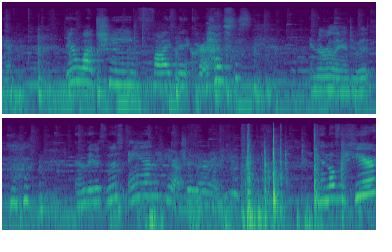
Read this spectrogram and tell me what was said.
fan. They're watching Five Minute Crafts. and they're really into it. and there's this, and here, I'll show you around. And then over here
